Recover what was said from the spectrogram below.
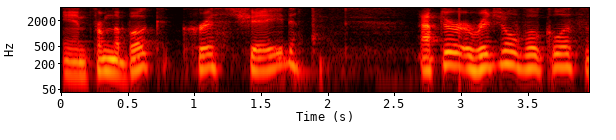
And from the book, Chris Shade. After original vocalist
